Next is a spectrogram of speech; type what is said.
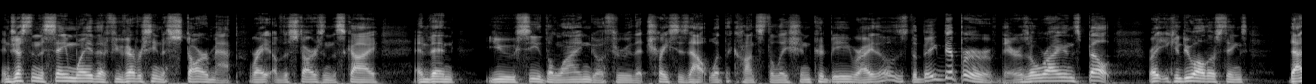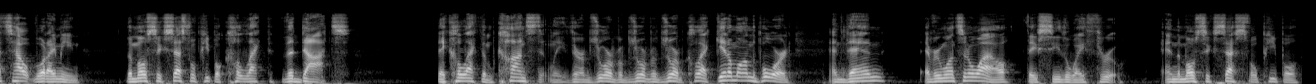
And just in the same way that if you've ever seen a star map, right, of the stars in the sky, and then you see the line go through that traces out what the constellation could be, right? Oh, there's the Big Dipper. There's Orion's belt, right? You can do all those things. That's how what I mean. The most successful people collect the dots. They collect them constantly. They're absorb, absorb, absorb, collect, get them on the board. And then every once in a while, they see the way through and the most successful people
